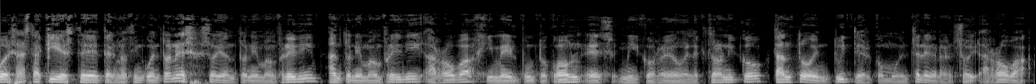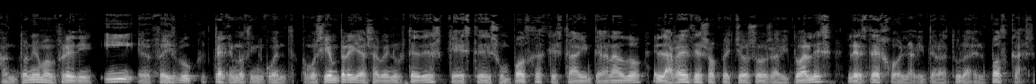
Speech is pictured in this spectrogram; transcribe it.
Pues hasta aquí este Tecnocincuentones. Soy Antonio Manfredi. Antonio Manfredi arroba gmail.com es mi correo electrónico. Tanto en Twitter como en Telegram soy arroba Antonio Manfredi y en Facebook Tecno50. Como siempre ya saben ustedes que este es un podcast que está integrado en la red de sospechosos habituales. Les dejo en la literatura del podcast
